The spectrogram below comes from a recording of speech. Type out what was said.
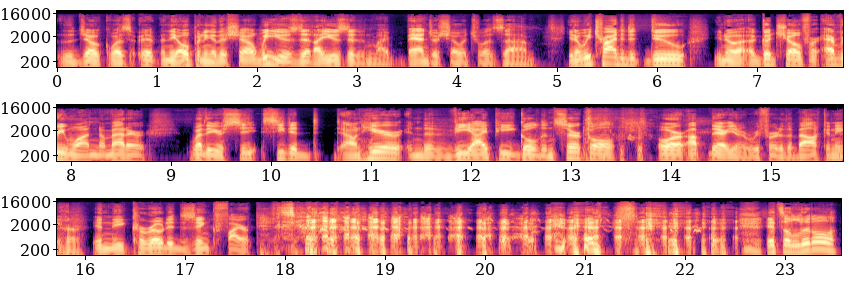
the joke was in the opening of the show. We used it. I used it in my banjo show, which was, um, you know, we tried to do, you know, a good show for everyone, no matter whether you're se- seated down here in the VIP golden circle or up there, you know, refer to the balcony uh-huh. in the corroded zinc fire pits. It's a little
